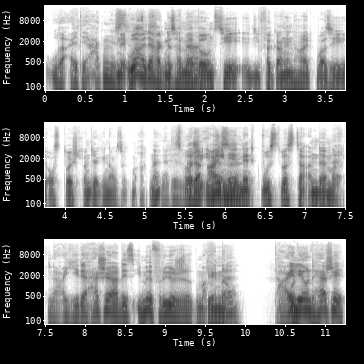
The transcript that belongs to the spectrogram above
uralte Hacken. Ist Eine das. uralte Haken, das haben ja Klar. bei uns die, die Vergangenheit quasi Ostdeutschland ja genauso gemacht. Ne? Na, das Da war schon der eine so. nicht gewusst, was der andere Na, macht. na, jeder Herrscher hat es immer früher schon gemacht. Genau. Ne? Teile und, Herrsche,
